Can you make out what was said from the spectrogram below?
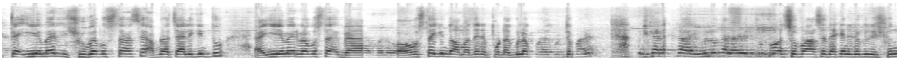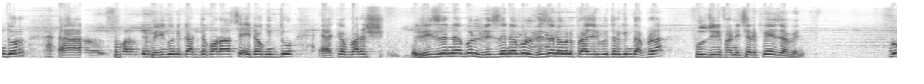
একটা ইএমআই এর সুব্যবস্থা আছে। আপনারা চাইলে কিন্তু ইএমআই এর ব্যবস্থা মানে অবস্থায় কিন্তু আমাদের প্রোডাক্টগুলো ক্রয় করতে পারেন। এখানে একটা ইউলো কালারের টু সোফা আছে দেখেন এটা কিন্তু সুন্দর। সোফার মেহগুনি কাঠ দিয়ে করা আছে। এটাও কিন্তু একেবারে রিজনেবল রিজনেবল রিজনেবল প্রাইসের ভিতরে কিন্তু আপনারা ফুলজুরি ফার্নিচারে পেয়ে যাবেন। তো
